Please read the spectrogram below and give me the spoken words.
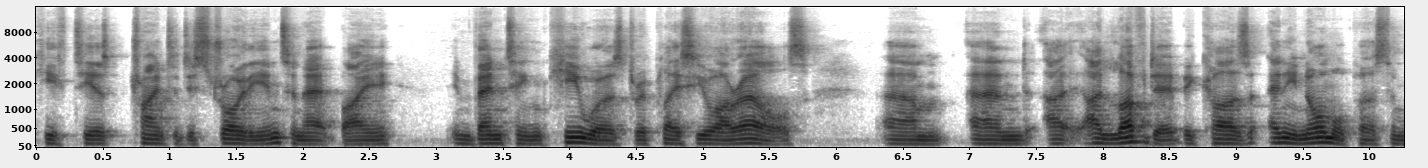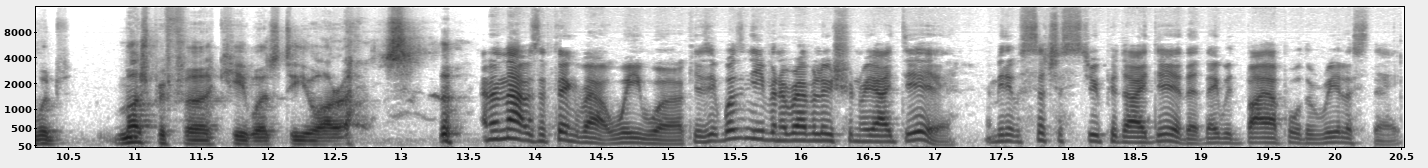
Keith Teare's trying to destroy the internet by inventing keywords to replace URLs. Um, and I, I loved it because any normal person would much prefer keywords to URLs. and then that was the thing about WeWork is it wasn't even a revolutionary idea. I mean, it was such a stupid idea that they would buy up all the real estate.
